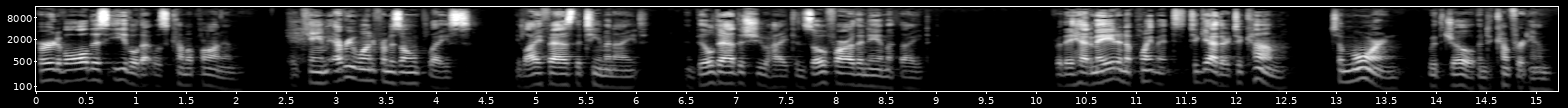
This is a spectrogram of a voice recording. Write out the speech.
heard of all this evil that was come upon him. They came everyone from his own place Eliphaz the Temanite, and Bildad the Shuhite, and Zophar the Naamathite. For they had made an appointment together to come to mourn with Job and to comfort him.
